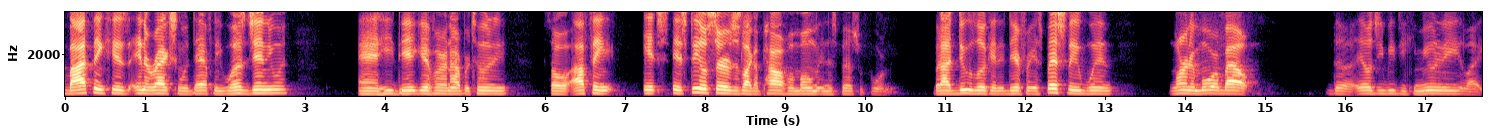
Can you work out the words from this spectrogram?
but I think his interaction with Daphne was genuine, and he did give her an opportunity. So I think it's it still serves as like a powerful moment in the special for me. But I do look at it different, especially when learning more about the LGBT community, like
